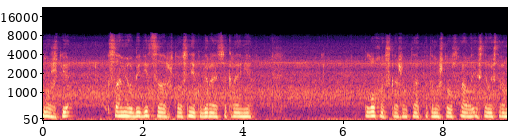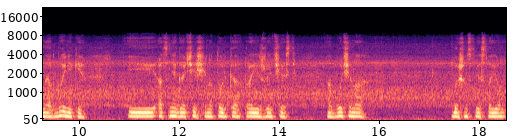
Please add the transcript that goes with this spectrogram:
Можете сами убедиться, что снег убирается крайне плохо, скажем так, потому что с правой и с левой стороны отбойники, и от снега очищена только проезжая часть. Обочина в большинстве своем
